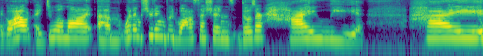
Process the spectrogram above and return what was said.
I go out, I do a lot. Um, when I'm shooting boudoir sessions, those are highly, highly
